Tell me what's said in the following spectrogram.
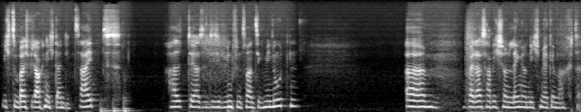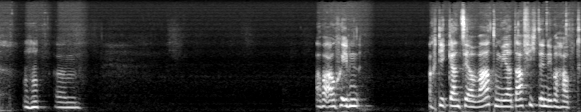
mich zum Beispiel auch nicht an die Zeit halte, also diese 25 Minuten ähm, wobei das habe ich schon länger nicht mehr gemacht. Mhm. Ähm, aber auch eben auch die ganze Erwartung, ja, darf ich denn überhaupt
